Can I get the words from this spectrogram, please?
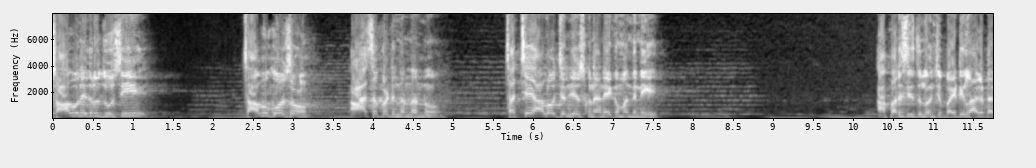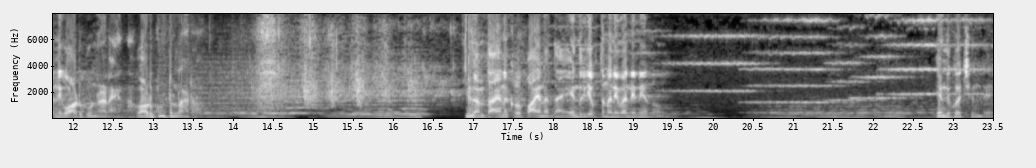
చావును ఎదురు చూసి చావు కోసం ఆశపడిన నన్ను చచ్చే ఆలోచన చేసుకునే అనేక మందిని ఆ పరిస్థితుల్లోంచి బయటికి లాగటానికి వాడుకున్నాడు ఆయన వాడుకుంటున్నాడు. ఇదంతా ఆయన కృప ఆయన దయ. ఎందుకు చెప్తున్నాను ఇవన్నీ నేను? ఎందుకు వచ్చింది?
